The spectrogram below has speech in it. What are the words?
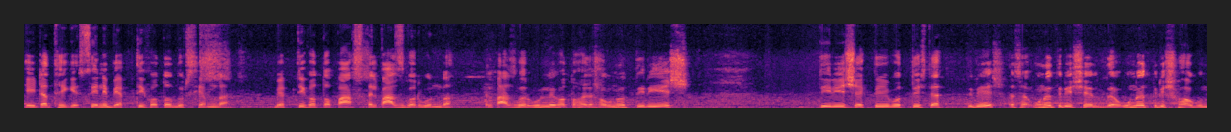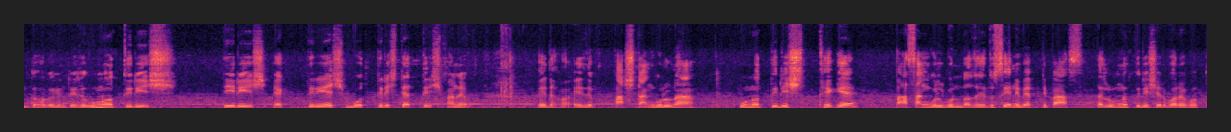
এইটা থেকে শ্রেণি ব্যাপ্তি কত ধরছি আমরা? ব্যাপ্তি কত? পাঁচ, তাহলে পাঁচ ঘর গুনবা। তাহলে পাঁচ ঘর গুনলে কত হয়? দেখো, উনতিরিশ, তিরিশ, একত্রিশ, বত্রিশ, তেত্রিশ আচ্ছা উনত্রিশের উনত্রিশ সহ গুনতে হবে কিন্তু উনত্রিশ, তিরিশ, একত্রিশ, বত্রিশ, তেত্রিশ মানে এই দেখো, এই যে পাঁচটা আঙ্গুল না, উনত্রিশ থেকে পাঁচ আঙ্গুল গুনবা যেহেতু শ্রেণি ব্যাপ্তি পাঁচ, তাহলে উনত্রিশের পরে কত?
